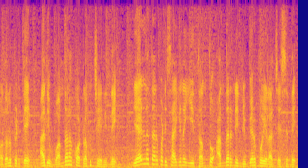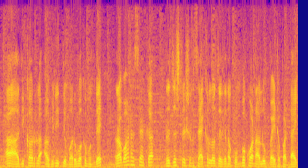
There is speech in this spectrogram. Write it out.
మొదలు పెడితే అది వందల కోట్లకు చేరింది. ఏళ్ళ తరపడి సాగిన ఈ తంతు అందరినీ నివ్వెరపోయేలా చేసింది. ఆ అధికారుల అవినీతి మరువక ముందే రవాణా శాఖ రిజిస్ట్రేషన్ శాఖల్లో జరిగిన కుంభకోణాలు బయటపడ్డాయి.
